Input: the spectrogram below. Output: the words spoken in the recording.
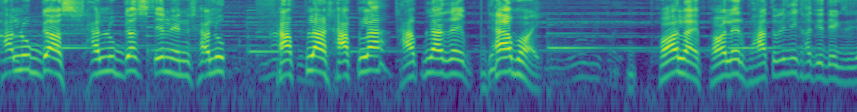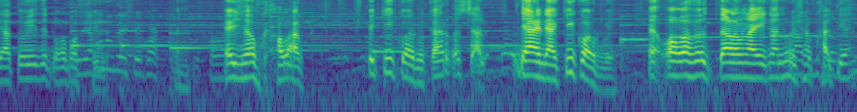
শালুক গাছ শালুক গাছ চেনেন? শালুক শাপলা শাপলা? শাপলার ঢ্যাব হয়। ফল হয়, ফলের ভাত রেঁধে খাতে দেখছি এত এদের অভাব ছিল। এইসব খাবার। কি করবে? কার কাছে চাল? দেয় না, কি করবে? অভাবের তাড়না এখানে ওইসব খাতে হয়।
